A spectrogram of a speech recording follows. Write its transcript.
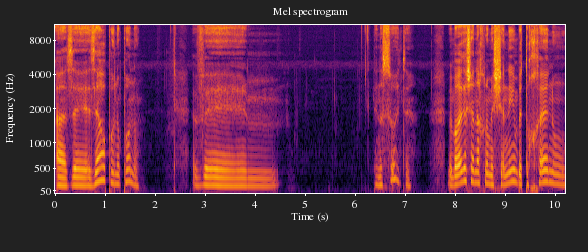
אז אה, זה האופונופונו. ותנסו את זה. וברגע שאנחנו משנים בתוכנו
